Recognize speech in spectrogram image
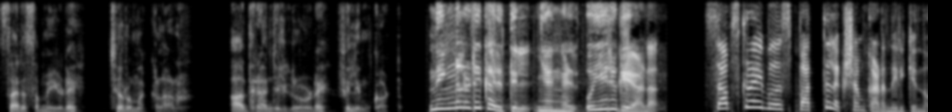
സരസമ്മയുടെ ചെറുമക്കളാണ്. ആദരാഞ്ജലികളോടെ ഫിലിം കോട്ട്. നിങ്ങളുടെ കരുത്തിൽ ഞങ്ങൾ ഉയരുകയാണ്. സബ്സ്ക്രൈബേഴ്സ് പത്ത് ലക്ഷം കടന്നിരിക്കുന്നു.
